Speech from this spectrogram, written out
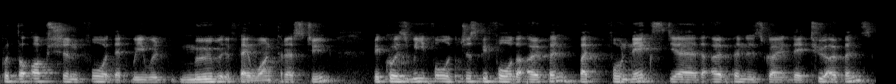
put the option forward that we would move if they wanted us to because we fall just before the open. But for next year, the open is going, there are two opens.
